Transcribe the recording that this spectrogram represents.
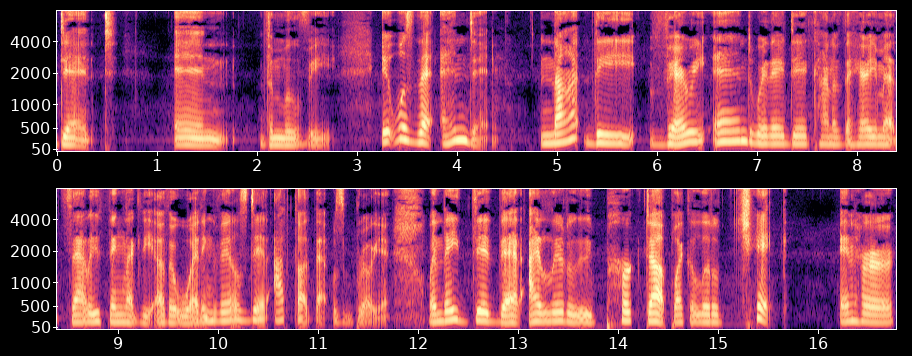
dent in the movie. It was the ending not the very end where they did kind of the Harry Met Sally thing like the other wedding veils did. I thought that was brilliant. When they did that, I literally perked up like a little chick in her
